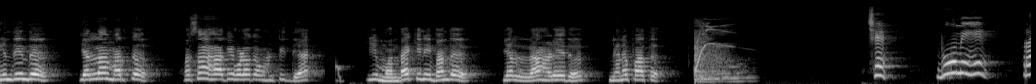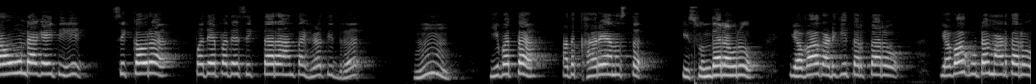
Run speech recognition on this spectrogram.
ಹಿಂದಿಂದ ಎಲ್ಲ ಮರ್ತು ಹೊಸ ಹಾದಿ ಒಳಗ ಹೊಂಟಿದ್ದೆ. ಈ ಮಂದಾಕಿನಿ ಬಂದು ಎಲ್ಲ ಹಳೆಯದು ನೆನಪಾತ. ಛೇ, ಭೂಮಿ ರೌಂಡ್ ಆಗೈತಿ. ಸಿಕ್ಕವ್ರ ಪದೇ ಪದೇ ಸಿಗ್ತಾರ ಅಂತ ಹೇಳ್ತಿದ್ರ. ಹ್ಮ್, ಇವತ್ತ ಅದು ಖರೆ ಅನಸ್ತ. ಈ ಸುಂದರ್ ಅವರು ಯಾವಾಗ ಅಡಿಗೆ ತರ್ತಾರೋ, ಯಾವಾಗ ಊಟ ಮಾಡ್ತಾರೋ,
